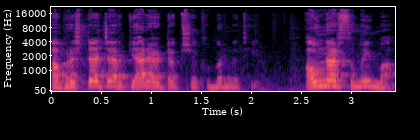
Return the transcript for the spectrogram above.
આ ભ્રષ્ટાચાર ક્યારે અટકશે ખબર નથી. આવનાર સમયમાં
